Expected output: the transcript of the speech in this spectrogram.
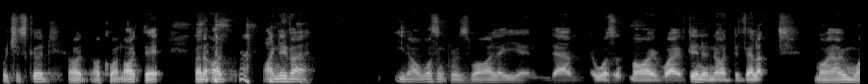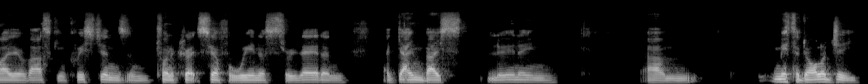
which is good. I, I quite like that, but I, I never, you know, I wasn't Grizz Wyllie and um, it wasn't my way of doing it. And I developed my own way of asking questions and trying to create self awareness through that and a game based learning um, methodology.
